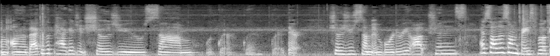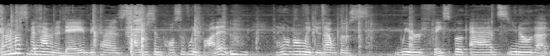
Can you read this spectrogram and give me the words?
Um, on the back of the package it shows you some, what glare, glare, glare, there shows you some embroidery options. I saw this on Facebook and I must have been having a day because I just impulsively bought it. I don't normally do that with those weird Facebook ads, you know, that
